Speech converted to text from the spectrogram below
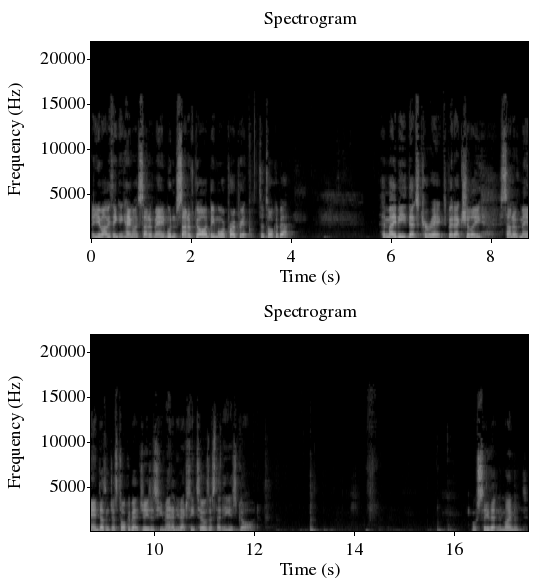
Now, you might be thinking, hang on, Son of Man, wouldn't Son of God be more appropriate to talk about? And maybe that's correct, but actually, Son of Man doesn't just talk about Jesus' humanity, it actually tells us that he is God. We'll see that in a moment.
